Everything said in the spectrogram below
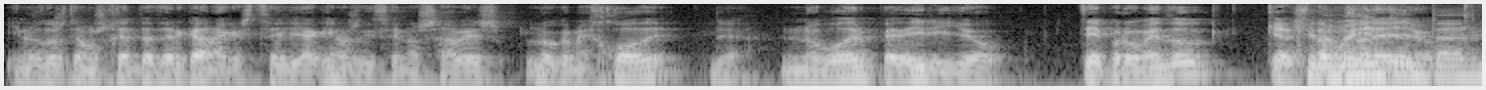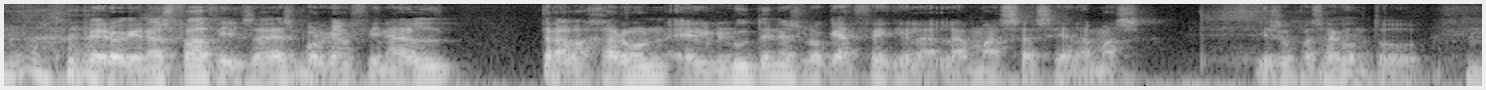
Y nosotros tenemos gente cercana que es celíaca y nos dice, no sabes lo que me jode no poder pedir. Y yo, te prometo que Que lo estamos voy a en ello. Pero que no es fácil, ¿sabes? Porque al final trabajar un, el gluten es lo que hace que la, la masa sea la masa. Y eso pasa con todo. Mm.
